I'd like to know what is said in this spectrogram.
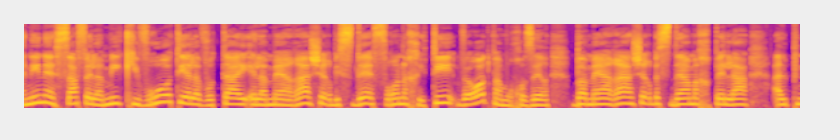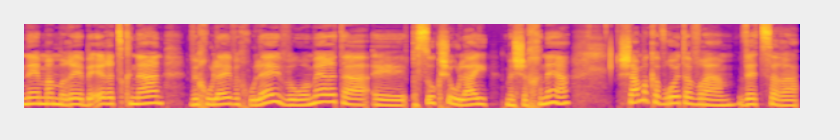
אני נאסף אל עמי, קברו אותי אל אבותיי, אל המערה אשר בשדה עפרון החיתי, ועוד פעם הוא חוזר, במערה אשר בשדה המכפלה, על פני ממרא, בארץ כנען, וכולי וכולי, והוא אומר את הפסוק שאולי משכנע, שמה קברו את אברהם ואת שרה.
